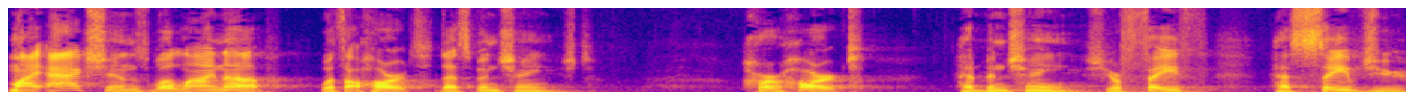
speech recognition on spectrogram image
My actions will line up with a heart that's been changed. Her heart had been changed. Your faith has saved you.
